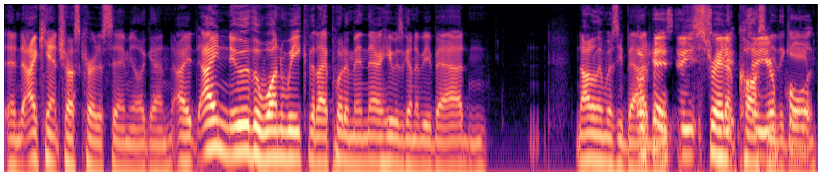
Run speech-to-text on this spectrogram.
And I can't trust Curtis Samuel again. I I knew the one week that I put him in there, he was going to be bad, and not only was he bad, Okay, but so you- straight up cost so me the pull- game.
